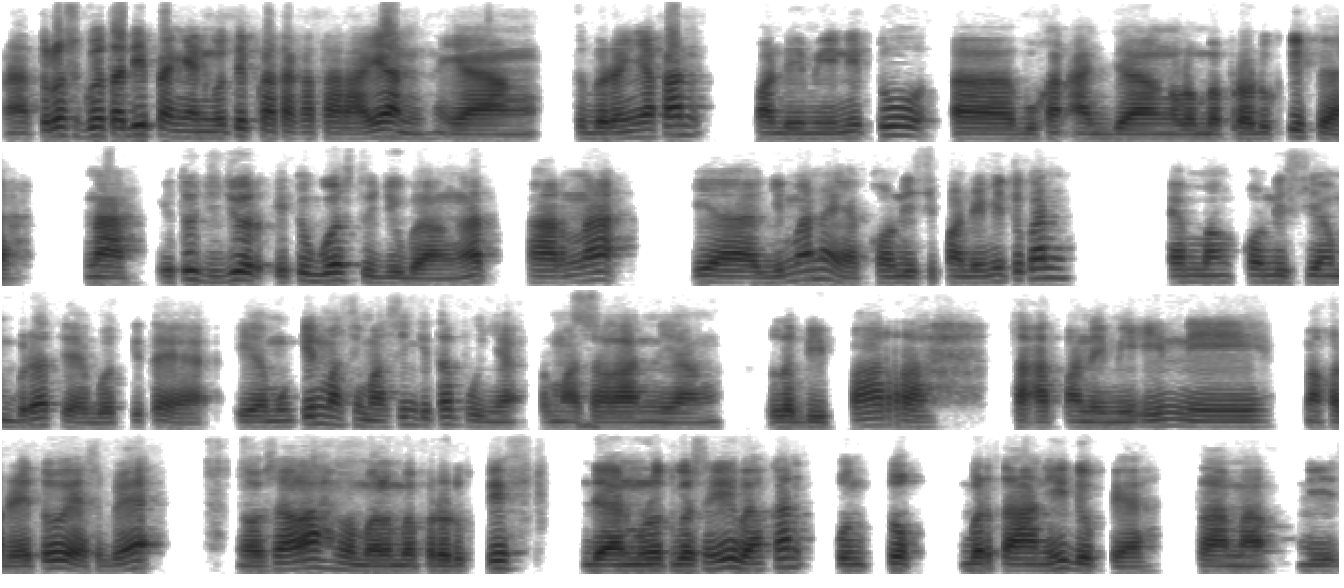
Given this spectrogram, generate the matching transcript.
Nah, terus gue tadi pengen ngutip kata-kata Ryan yang sebenarnya kan pandemi ini tuh uh, bukan ajang lomba produktif ya. Nah, itu jujur, itu gue setuju banget karena ya gimana ya, kondisi pandemi itu kan emang kondisi yang berat ya buat kita ya. Ya mungkin masing-masing kita punya permasalahan yang lebih parah saat pandemi ini. Maka dari itu ya sebenarnya nggak usah lah lomba-lomba produktif. Dan menurut gue sendiri bahkan untuk bertahan hidup ya selama di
